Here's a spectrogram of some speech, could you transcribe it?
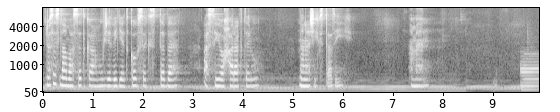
kdo se s náma setká, může vidět kousek z tebe a svého charakteru na našich vztazích. Amen. thank you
